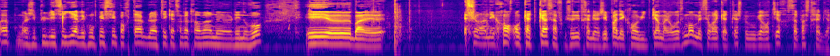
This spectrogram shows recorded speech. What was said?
Hop, moi j'ai pu l'essayer avec mon PC portable, un T480 Lenovo. Et euh, bah, euh, sur un écran en 4K, ça fonctionnait très bien. J'ai pas d'écran en 8K malheureusement, mais sur un 4K, je peux vous garantir, ça passe très bien.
